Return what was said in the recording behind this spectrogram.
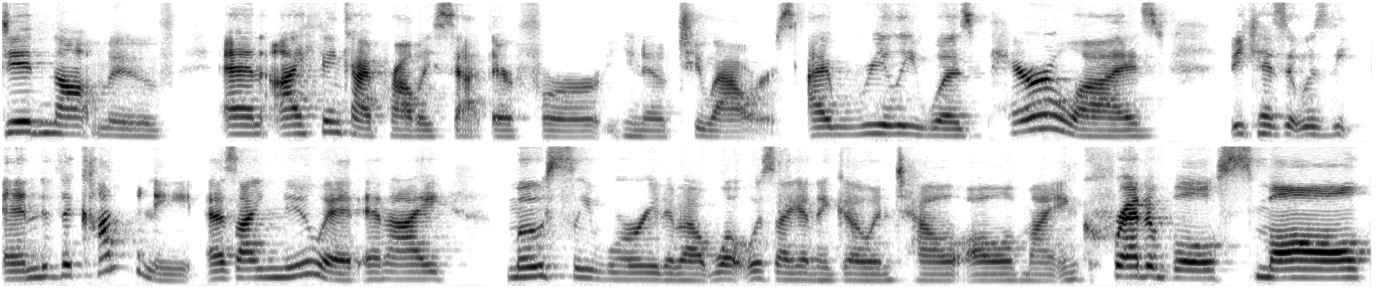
Did not move and i think i probably sat there for you know two hours i really was paralyzed because it was the end of the company as i knew it and i mostly worried about what was i going to go and tell all of my incredible small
